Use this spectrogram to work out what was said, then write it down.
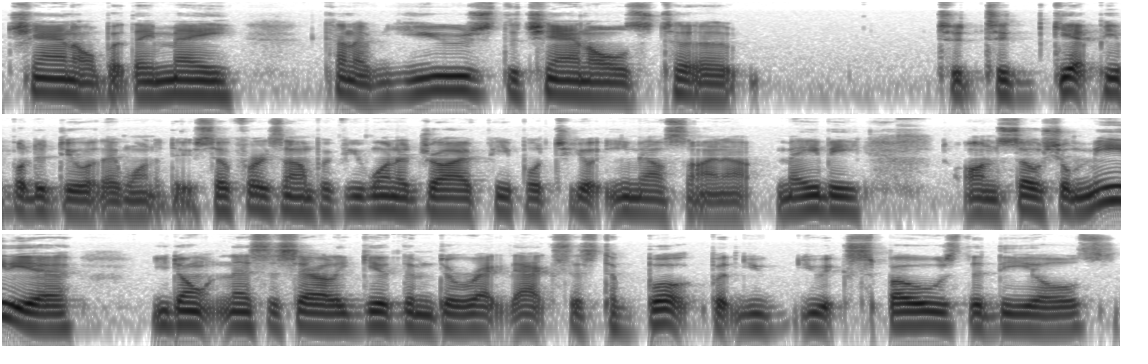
channel, but they may kind of use the channels to to to get people to do what they want to do. So for example, if you want to drive people to your email sign up, maybe on social media you don't necessarily give them direct access to book, but you you expose the deals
